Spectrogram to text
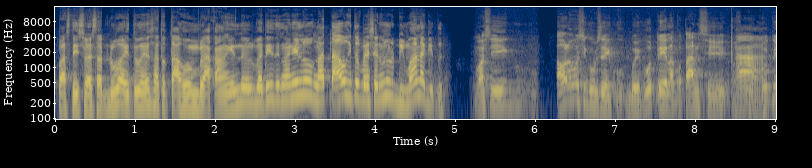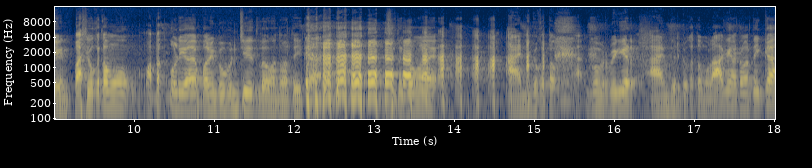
pas di semester 2 itu ya satu tahun belakang itu berarti hitungannya lu nggak tahu gitu passion lu di mana gitu. masih awalnya masih gue bisa ikut, gue ikutin akuntansi masih Ah. ikutin pas gue ketemu mata kuliah yang paling gue benci itu loh matematika situ gue mulai anjir gue ketemu gue berpikir anjir gue ketemu lagi matematika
